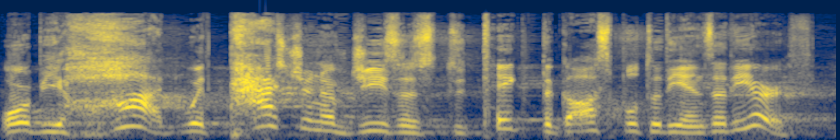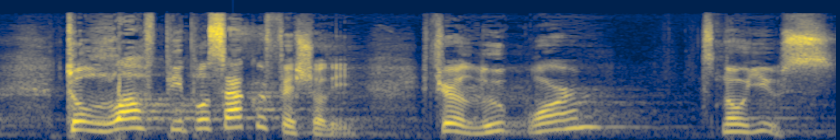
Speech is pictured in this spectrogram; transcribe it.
or be hot with passion of Jesus to take the gospel to the ends of the earth, to love people sacrificially. If you're lukewarm, it's no use.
